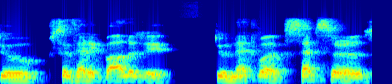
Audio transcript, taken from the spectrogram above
to synthetic biology to networks, sensors,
